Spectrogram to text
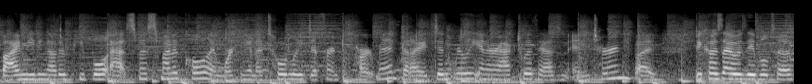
by meeting other people at Smiths Medical. I'm working in a totally different department that I didn't really interact with as an intern, but because I was able to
